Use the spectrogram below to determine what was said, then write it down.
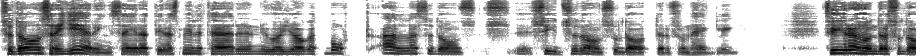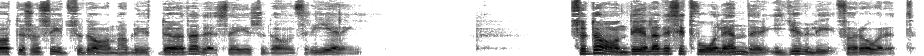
Sudans regering säger att deras militärer nu har jagat bort alla Sudans, Sydsudans soldater från Heglig. 400 soldater från Sydsudan har blivit dödade, säger Sudans regering. Sudan delades i två länder i juli förra året.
